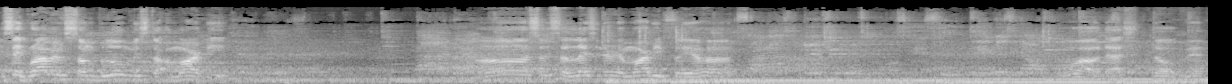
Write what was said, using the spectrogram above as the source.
He said grab him some blue, Mr. Hammarby. So it's a legendary Hammarby player, huh? Wow, that's dope, man.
